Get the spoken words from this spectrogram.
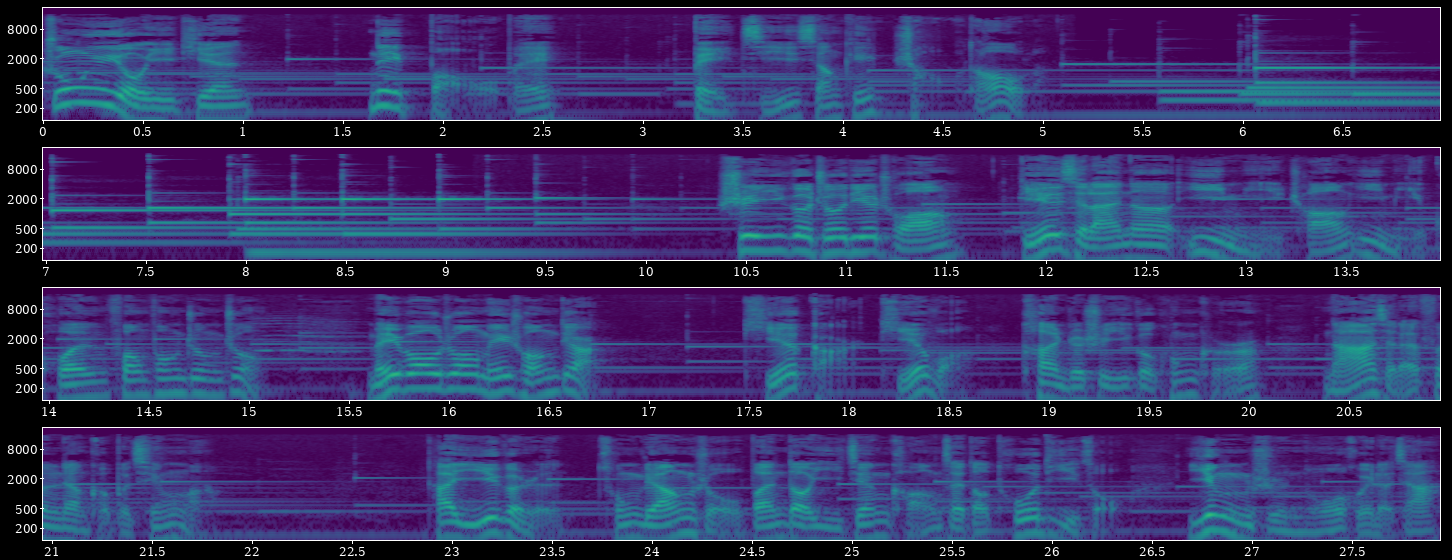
终于有一天，那宝贝。被吉祥给找到了，是一个折叠床，叠起来呢一米长一米宽，方方正正，没包装没床垫铁杆铁网，看着是一个空壳，拿起来分量可不轻啊。他一个人从两手搬到一肩扛，再到拖地走，硬是挪回了家。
